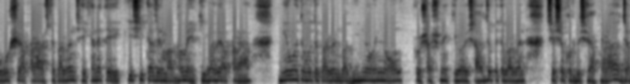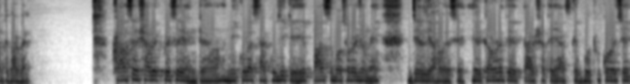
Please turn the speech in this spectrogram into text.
অবশ্যই আপনারা আসতে পারবেন। সেখানেতে কৃষিকাজের মাধ্যমে কীভাবে আপনারা নিয়মিত হতে পারবেন বা ভিন্ন ভিন্ন প্রশাসনে কীভাবে সাহায্য পেতে পারবেন, সে সকল বিষয়ে আপনারা জানতে পারবেন। ফ্রান্সের সাবেক প্রেসিডেন্ট নিকোলা সার্কোজিকে পাঁচ বছরের জন্য জেল দেওয়া হয়েছে। এর কারণে তার সাথে আজকে বৈঠক করেছে।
